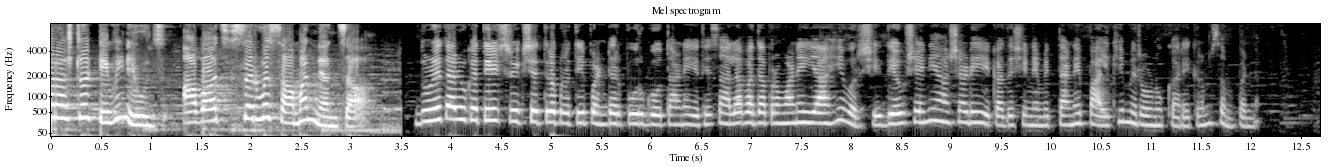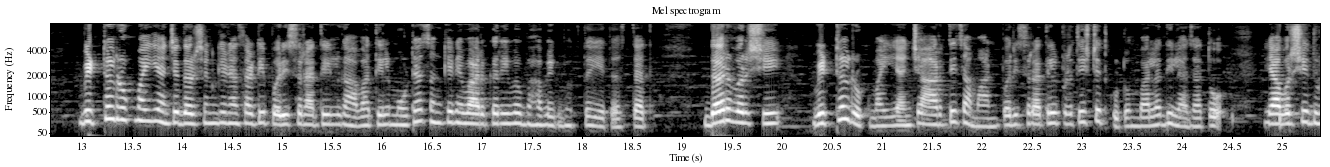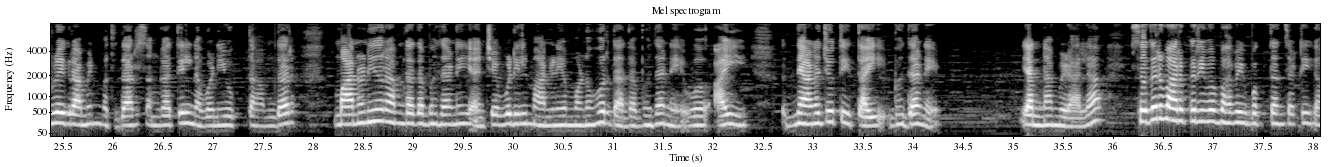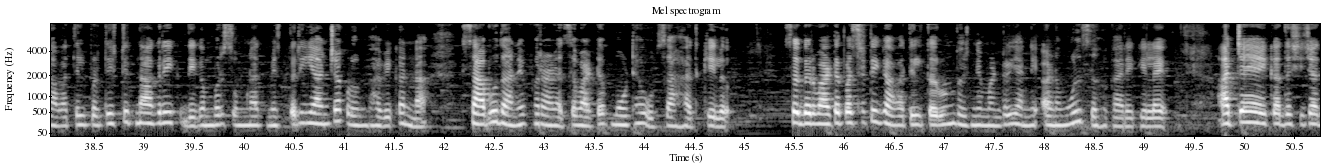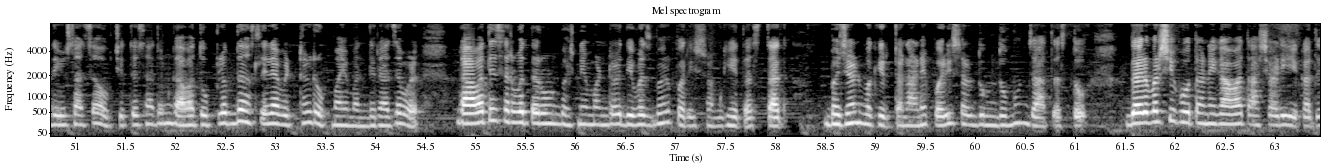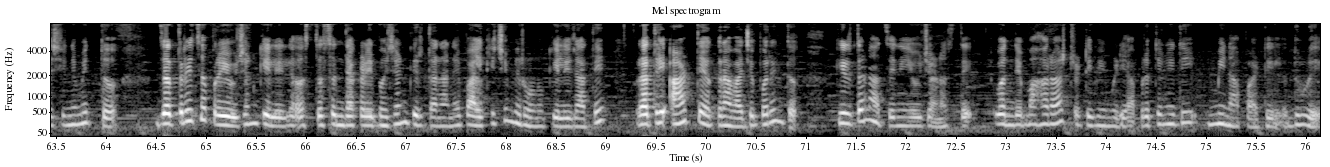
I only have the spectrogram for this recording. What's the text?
Maharashtra TV news आवाज सर्वसामान्यांचा. धुळे तालुक्यातील श्री क्षेत्र प्रति पंढरपूर गोताणे येथे सालाबादाप्रमाणे याही वर्षी देवशैनी आषाढी एकादशी निमित्ताने पालखी मिरवणूक कार्यक्रम संपन्न. विठ्ठल रुक्माई यांचे दर्शन घेण्यासाठी परिसरातील गावातील मोठ्या संख्येने वारकरी व भाविक भक्त येत असतात. दरवर्षी विठ्ठल रुक्माई यांच्या आरतीचा मान परिसरातील प्रतिष्ठित कुटुंबाला दिला जातो. यावर्षी धुळे ग्रामीण मतदारसंघातील नवनियुक्त आमदार माननीय रामदादा भदाणे यांचे वडील माननीय मनोहर दादा भदाणे व आई ज्ञानज्योती ताई भदाणे यांना मिळाला. सदर वारकरी व भाविक भक्तांसाठी गावातील प्रतिष्ठित नागरिक दिगंबर सोमनाथ मिस्त्री यांच्याकडून भाविकांना साबुदाणे फराळाचं वाटप मोठ्या उत्साहात केलं. सदर वाटपासाठी गावातील तरुण भजनी मंडळ यांनी अनमोल सहकार्य केलंय. आजच्या या एकादशीच्या दिवसाचं औचित्य साधून गावात उपलब्ध असलेल्या विठ्ठल रुक्माई मंदिराजवळ गावातील सर्व तरुण भजनी मंडळ दिवसभर परिश्रम घेत असतात. भजन व कीर्तनाने परिसर दुमदुमून जात असतो. दरवर्षी गोताने गावात आषाढी एकादशीनिमित्त जत्रेचं प्रयोजन केलेलं असतं. संध्याकाळी भजन कीर्तनाने पालखीची मिरवणूक केली जाते. रात्री आठ ते अकरा वाजेपर्यंत कीर्तनाचे नियोजन असते. Vande Maharashtra T V media प्रतिनिधी मीना पाटील धुळे.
